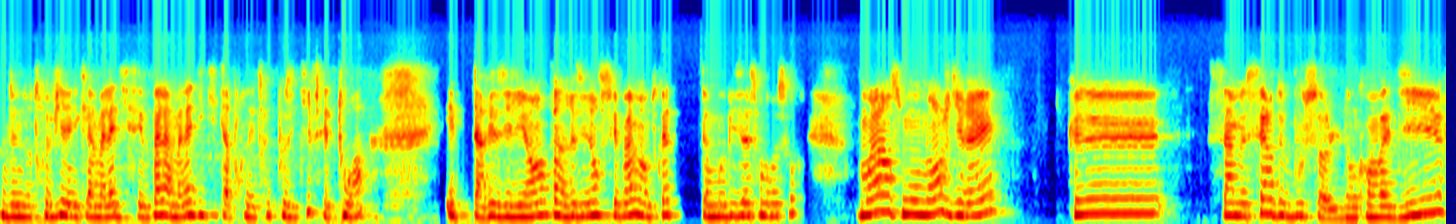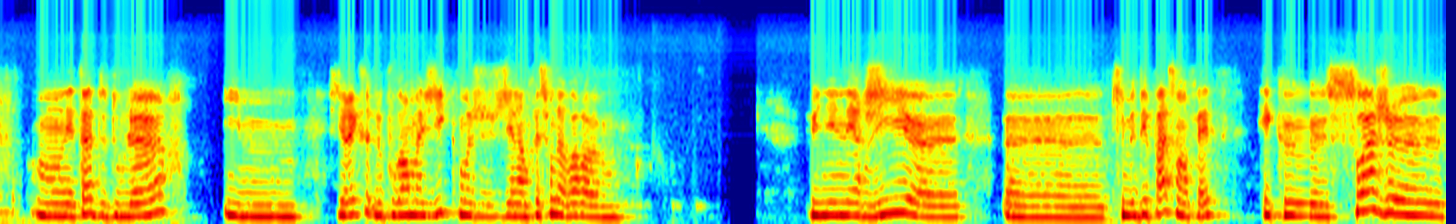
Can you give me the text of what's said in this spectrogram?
de notre vie avec la maladie. C'est pas la maladie qui t'apprend des trucs positifs, c'est toi et ta résilience. Enfin, résilience, je sais pas, mais en tout cas, ta mobilisation de ressources. Moi, en ce moment, je dirais que ça me sert de boussole. Donc, on va dire, mon état de douleur, il me je dirais que le pouvoir magique, moi j'ai l'impression d'avoir euh, une énergie euh, euh, qui me dépasse en fait. Et que soit je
